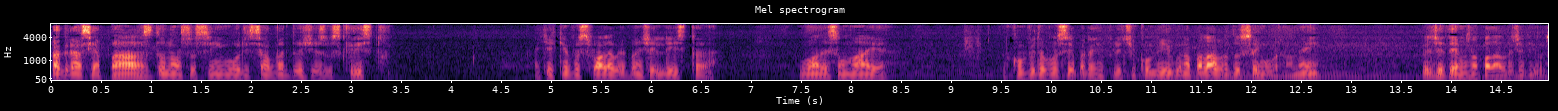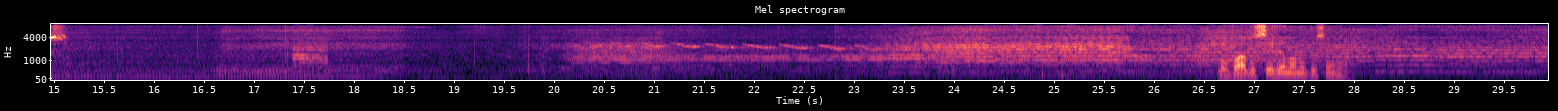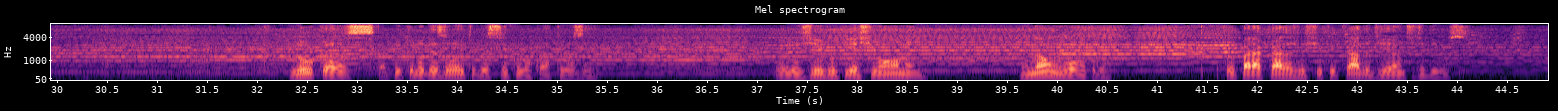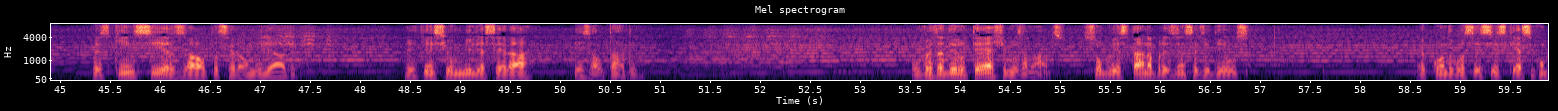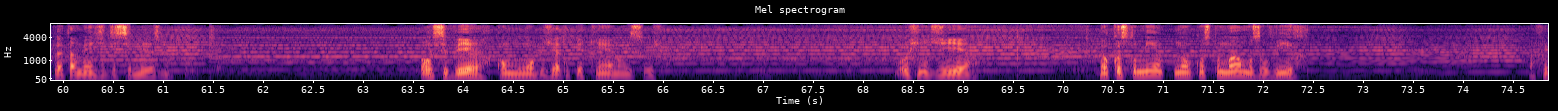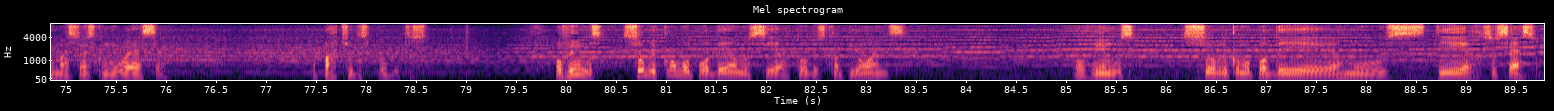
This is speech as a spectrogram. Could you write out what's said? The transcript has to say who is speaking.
Speaker 1: A graça e a paz do nosso Senhor e Salvador Jesus Cristo. Aqui quem vos fala é o evangelista Wanderson Maia. Eu convido você para refletir comigo na palavra do Senhor. Amém? Meditemos na palavra de Deus. Louvado seja o nome do Senhor. Lucas capítulo 18, versículo 14. Eu lhes digo que este homem, e não o outro, foi para casa justificado diante de Deus. Pois quem se exalta será humilhado, e quem se humilha será exaltado. O verdadeiro teste, meus amados, sobre estar na presença de Deus é quando você se esquece completamente de si mesmo ou se ver como um objeto pequeno isso hoje. Hoje em dia, não, costumi, não costumamos ouvir afirmações como essa a partir dos púlpitos. Ouvimos sobre como podemos ser todos campeões. Ouvimos sobre como podemos ter sucesso.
